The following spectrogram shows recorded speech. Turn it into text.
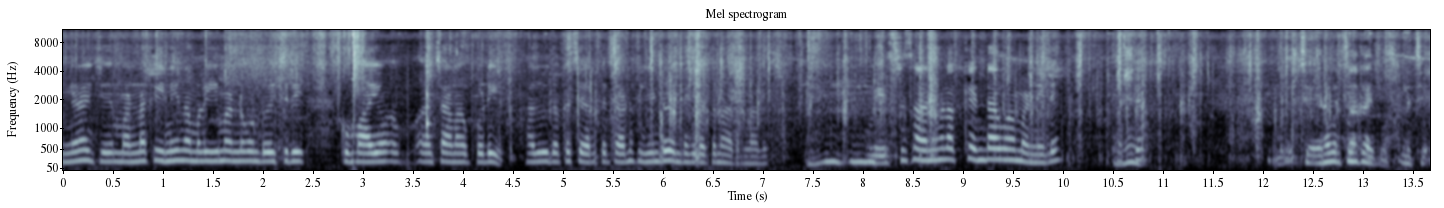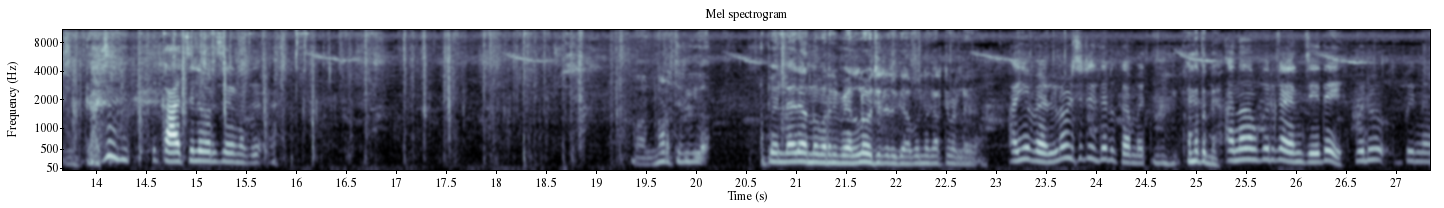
ഇങ്ങനെ മണ്ണൊക്കെ ഇനി നമ്മൾ ഈ മണ്ണ് കൊണ്ടുപോയിച്ചിരി കുമ്മായും ചാണകപ്പൊടിയും അതും ഇതൊക്കെ ചേർത്തിട്ടാണ് വീണ്ടും എന്തെങ്കിലുമൊക്കെ നടുന്നത്. വേസ്റ്റ് സാധനങ്ങളൊക്കെ ഉണ്ടാവും ആ മണ്ണിൽ പക്ഷെ ചേന കാച്ചിൽ കുറച്ച് കണക്ക്. മണ്ണുറച്ചിരിക്കുക അപ്പോൾ എല്ലാവരും അന്ന് പറഞ്ഞ് വെള്ളം ഒഴിച്ചിട്ട് എടുക്കുക അപ്പോൾ ഒന്ന് കറക്റ്റ് വെള്ളം. അയ്യോ വെള്ളം ഒഴിച്ചിട്ട് ഇത് എടുക്കാൻ പറ്റും. കമ്മത്തന്നെ. എന്നാൽ നമുക്കൊരു കാര്യം ചെയ്തേ ഒരു പിന്നെ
